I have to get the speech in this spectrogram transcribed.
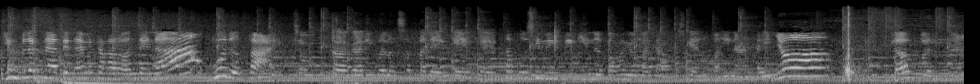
yung vlog natin ay magkakaroon din ng Boodle Fight. So, kagaling ko lang sa palengke. Kaya tapusin mo yung video na to hanggang matapos. Kaya ano pang inaantay nyo? Laban na!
